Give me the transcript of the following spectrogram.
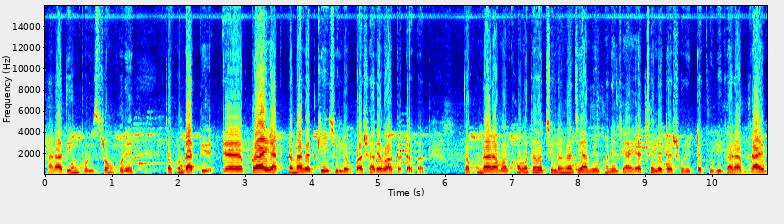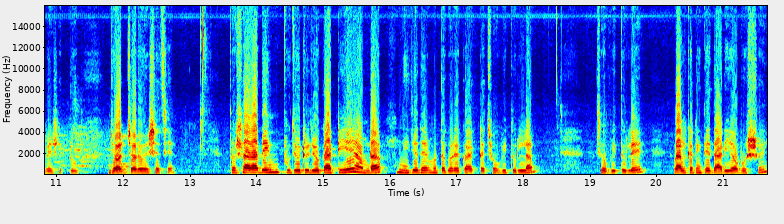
সারাদিন পরিশ্রম করে তখন রাত্রি প্রায় একটা নাগাদ গিয়েছিল, বা সাড়ে বারোটা নাগাদ। তখন আর আমার ক্ষমতা হচ্ছিল না যে আমি ওখানে যাই। আর ছেলেটার শরীরটা খুবই খারাপ, গায়ে বেশ একটু জ্বর জ্বরও এসেছে। তো সারাদিন পুজো টুজো কাটিয়ে আমরা নিজেদের মতো করে কয়েকটা ছবি তুললাম। ছবি তুলে ব্যালকানিতে দাঁড়িয়ে অবশ্যই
